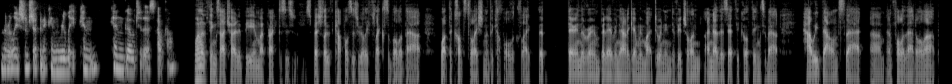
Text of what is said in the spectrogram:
in the relationship and it can really can can go to this outcome. One of the things I try to be in my practice is, especially with couples, is really flexible about what the constellation of the couple looks like. That they're in the room, but every now and again we might do an individual. And I know there's ethical things about how we balance that um, and follow that all up.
